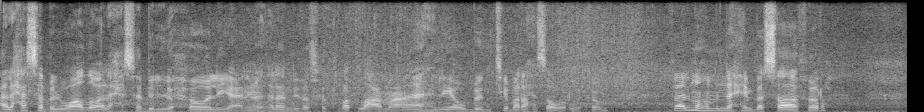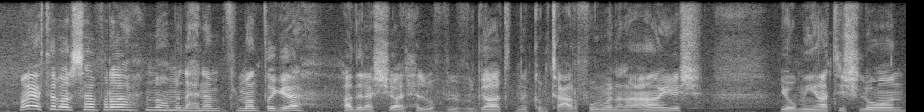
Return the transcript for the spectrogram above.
على حسب الوضع وعلى حسب اللي حولي يعني مثلا إذا كنت بطلع مع أهلي أو بنتي ما راح أصور لكم. فالمهم إن الحين بسافر. ما يعتبر سفرة المهم إن إحنا في المنطقة. هذه الأشياء الحلوة في الفلوقات إنكم تعرفون وين أنا عايش يومياتي شلون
